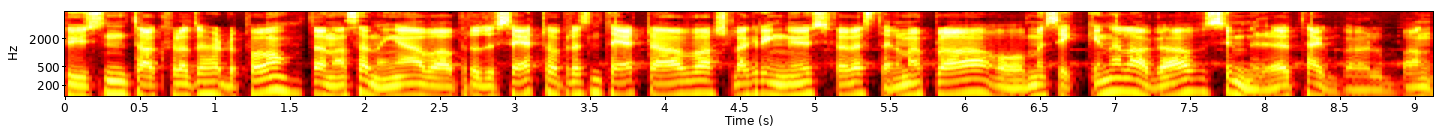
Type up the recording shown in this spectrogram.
Tusen takk for at du hørte på. Denne sendinga var produsert og presentert av Aslak Ringhus for Vest-Telemark Blad, og musikken er laga av Symre Taugbølbang.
